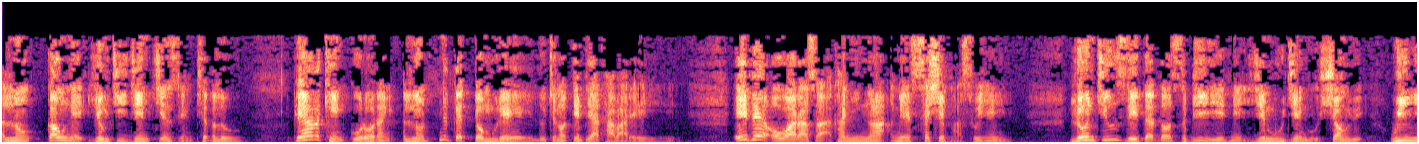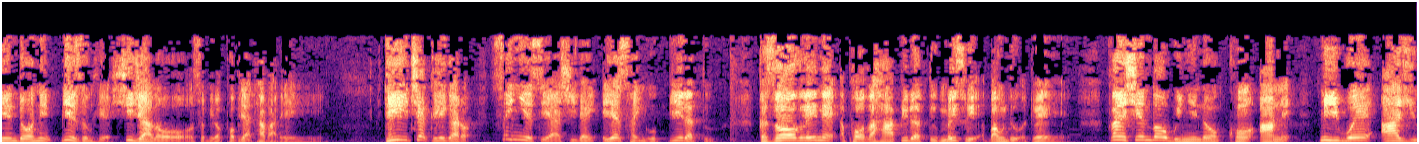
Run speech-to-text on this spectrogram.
အလွန်ကောင်းတဲ့ယုံကြည်ခြင်းကျင့်စဉ်ဖြစ်တယ်လို့ ဘုရားသခင်ကိုတော်တိုင်အလွန်နှစ်သက်တော်မူတယ်လို့ကျွန်တော်တင်ပြထားပါတယ်အေဖဲဩဝါဒစာအခန်းကြီး9အငယ်16မှာဆိုရင်လွန်ကျူးစေတတ်သောစပြည့်ရည်နှင့်ရစ်မှုခြင်းကိုရှောင်၍ဝိညာဉ်တော်နှင့်ပြည့်စုံလျက်ရှိကြလောဆိုပြီးတော့ဖော်ပြထားပါတယ်ဒီအချက်ကလေးကတော့စိတ်ညစ်စရာရှိတိုင်းအရက်ဆိုင်ကိုပြေးတတ်သူကဇော်ကလေးနဲ့အဖော်သဟာပြုတတ်သူမိษွေအပေါင်းတို့အတွေ့တန်ရှင်းသောဝိညာဉ်တော်ခွန်အားနဲ့ မှီပွဲအားယူ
